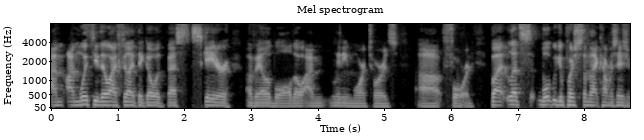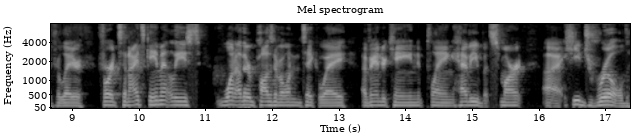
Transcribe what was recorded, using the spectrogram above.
I'm I'm with you though. I feel like they go with best skater available, although I'm leaning more towards uh, forward. But let's well, we could push some of that conversation for later. For tonight's game, at least, one other positive I wanted to take away: Evander Kane playing heavy but smart. Uh, he drilled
